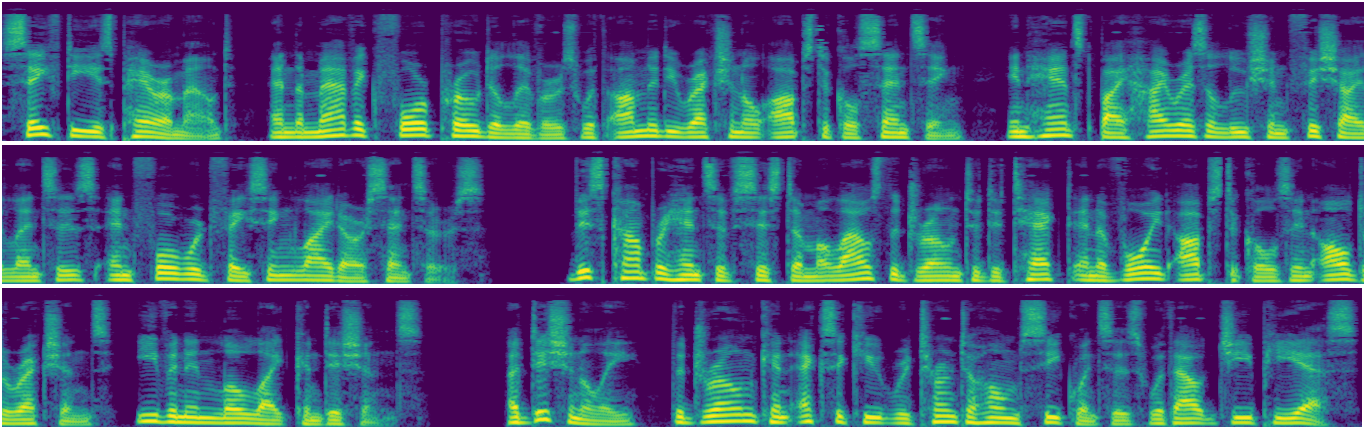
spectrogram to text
Safety is paramount, and the Mavic 4 Pro delivers with omnidirectional obstacle sensing, enhanced by high-resolution fisheye lenses and forward-facing LiDAR sensors. This comprehensive system allows the drone to detect and avoid obstacles in all directions, even in low-light conditions. Additionally, the drone can execute return-to-home sequences without GPS,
